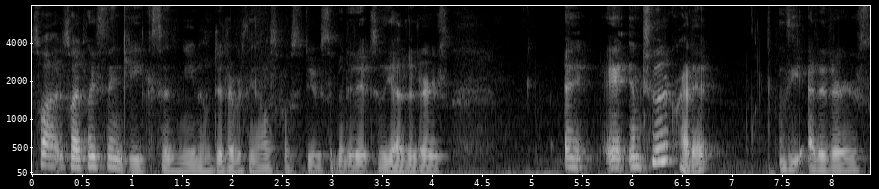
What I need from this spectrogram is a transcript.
So I, so I placed it in Geeks and, you know, did everything I was supposed to do, submitted it to the editors. And, and to their credit, the editors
